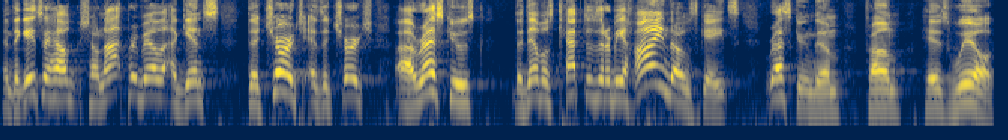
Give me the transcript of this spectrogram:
and the gates of hell shall not prevail against the church as the church uh, rescues the devil's captives that are behind those gates, rescuing them from his will.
